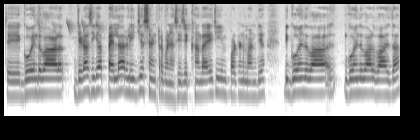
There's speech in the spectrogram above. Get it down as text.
ਤੇ ਗੋਇੰਦਵਾਲ ਜਿਹੜਾ ਸੀਗਾ ਪਹਿਲਾ ਰਿਲੀਜੀਅਸ ਸੈਂਟਰ ਬਣਿਆ ਸੀ ਸਿੱਖਾਂ ਦਾ, ਇਹ ਚੀਜ਼ ਇੰਪੋਰਟੈਂਟ ਮੰਨਦੇ ਆ ਵੀ ਗੋਇੰਦਵਾਲ ਗੋਇੰਦਵਾਲ ਵਾਜ ਦਾ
